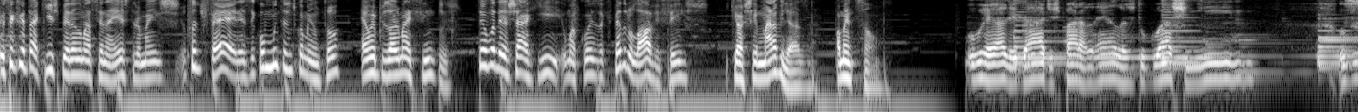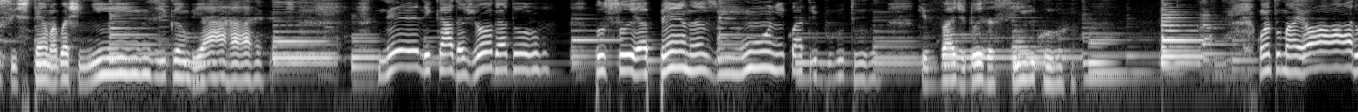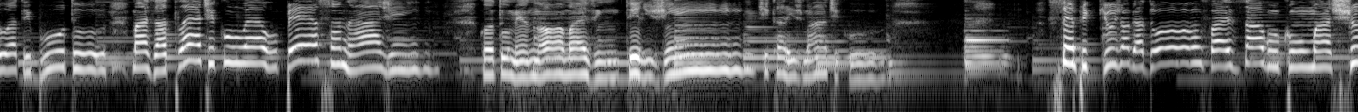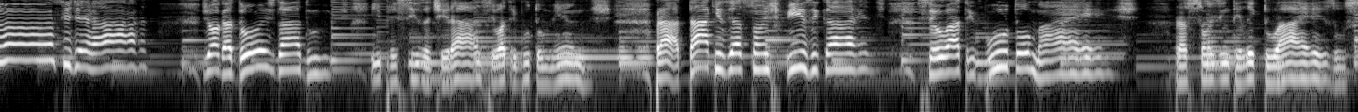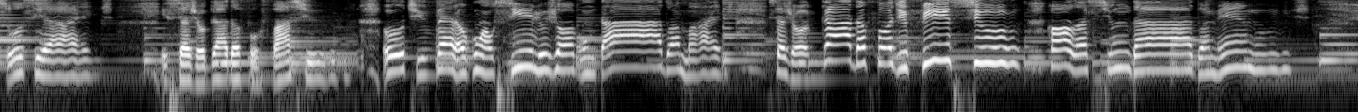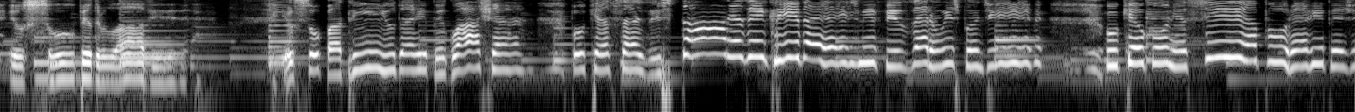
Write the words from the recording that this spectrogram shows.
Eu sei que você tá aqui esperando uma cena extra, mas eu tô de férias e como muita gente comentou, é um episódio mais simples. Então eu vou deixar aqui uma coisa que Pedro Love fez e que eu achei maravilhosa. Aumente o som. O Realidades Paralelas do Guaxinim Usa o sistema Guaxinins e gambiarras Nele cada jogador possui apenas um único atributo que vai de 2 a 5. Quanto maior o atributo, mais atlético é o personagem. Quanto menor, mais inteligente, carismático. Sempre que o jogador faz algo com uma chance de errar, joga dois dados e precisa tirar seu atributo ou menos. Para ataques e ações físicas, seu atributo ou mais. Para ações intelectuais ou sociais. E se a jogada for fácil ou tiver algum auxílio, joga um dado a mais. Se a jogada for difícil, rola-se um dado a menos. Eu sou Pedro Love. Eu sou padrinho do RP Guacha, porque essas histórias incríveis me fizeram expandir o que eu conhecia por RPG.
